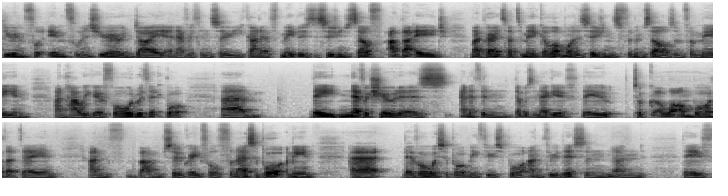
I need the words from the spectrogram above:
you influ- influence your own diet and everything, so you kind of make those decisions yourself. At that age, my parents had to make a lot more decisions for themselves and for me, and and how we go forward with it. But um, they never showed it as anything that was a negative. They took a lot on board that day, and and I'm so grateful for their support. I mean, uh, they've always supported me through sport and through this, and and they've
